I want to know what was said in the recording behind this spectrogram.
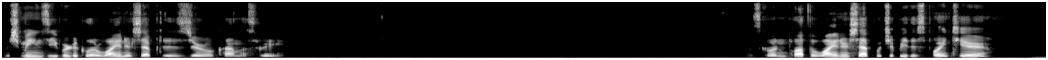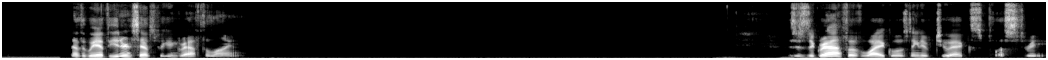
which means the vertical or y-intercept is 0, comma 3. Let's go ahead and plot the y-intercept, which would be this point here. Now that we have the intercepts, we can graph the line. This is the graph of y equals negative 2x plus 3.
